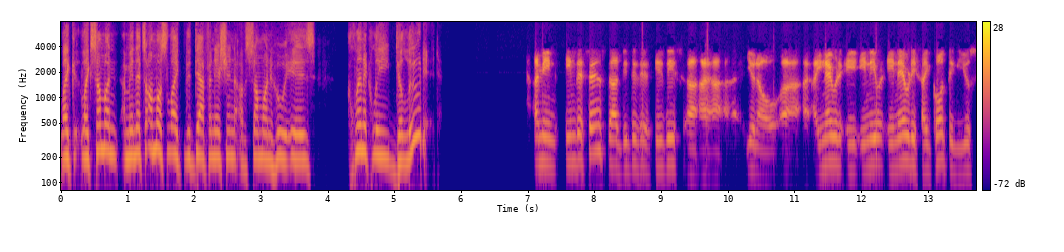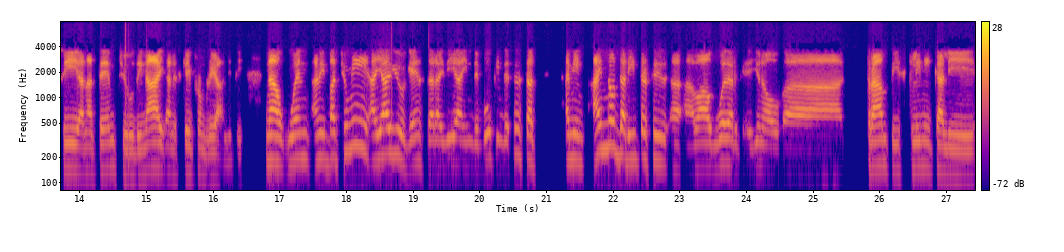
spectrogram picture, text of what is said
Like like someone i mean that's almost like the definition of someone who is clinically deluded. I mean in the sense that it is it is uh, uh, you know uh, in every in, in every psychotic you see an attempt to deny and escape from reality. Now when i mean but to me i argue against that idea in the book in the sense that i mean i'm not that interested uh, about whether you know uh, trump is clinically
